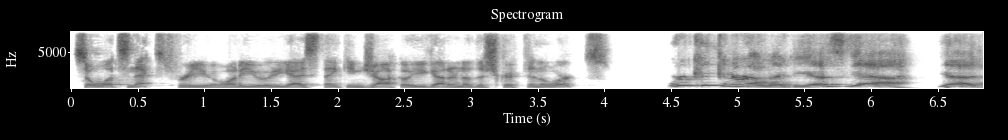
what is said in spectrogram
So what's next for you? What are you, what are you guys thinking? Giaco, you got another script in the works? We're kicking around ideas. Yeah. Yeah.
